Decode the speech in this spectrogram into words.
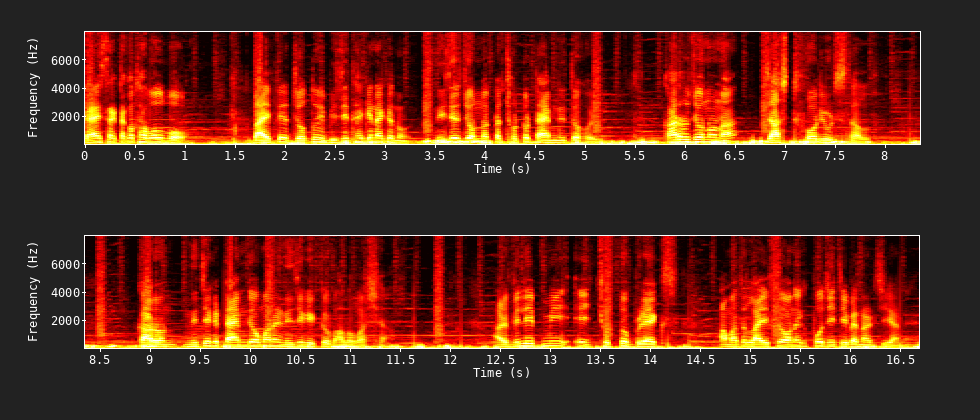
guys একটা কথা বলব। লাইফে যতই বিজি থাকি না কেন, নিজের জন্য একটা ছোট্ট টাইম নিতে হয়। কারোর জন্য না জাস্ট ফর ইউর সেলফ কারণ নিজেকে টাইম দেওয়া মানে নিজেকে একটু ভালোবাসা। আর বিলিভ মি এই ছোট্ট ব্রেক্স আমাদের লাইফে অনেক পজিটিভ এনার্জি আনে।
